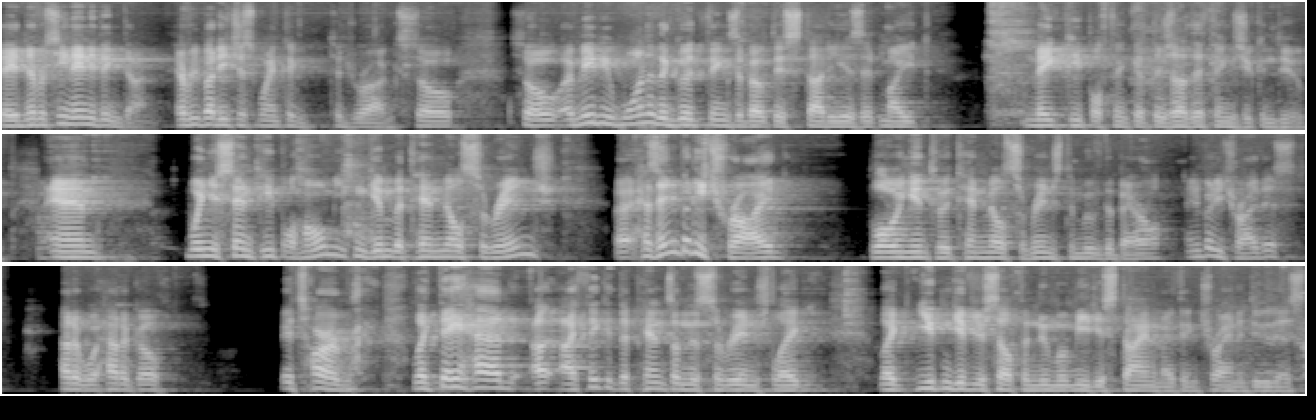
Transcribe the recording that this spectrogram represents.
They had never seen anything done. Everybody just went to, to drugs. So, so uh, maybe one of the good things about this study is it might make people think that there's other things you can do. And when you send people home, you can give them a 10 mil syringe. Uh, has anybody tried blowing into a 10 mil syringe to move the barrel? Anybody try this? How to, how to go? It's hard. like they had, uh, I think it depends on the syringe. Like, like you can give yourself a pneumomediastinum, I think, trying to do this.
